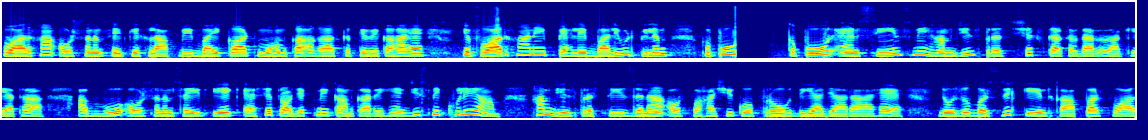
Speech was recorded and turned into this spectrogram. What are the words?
فواد خان اور سنم سعید کے خلاف بھی بائیکاٹ مہم کا آغاز کرتے ہوئے کہا ہے کہ فواد خان نے پہلے Bollywood film Kapoor Kapoor and sons میں ہم جنس پرست شخص کا کردار ادا کیا تھا۔ اب وہ اور سنم سعید ایک ایسے پروجیکٹ میں کام کر رہے ہیں جس میں کھلے عام ہم جنس پرستی، زنا اور فحاشی کو فروغ دیا جا رہا ہے۔ دوزو برزخ کے انتخاب پر فواد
